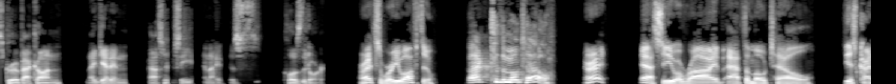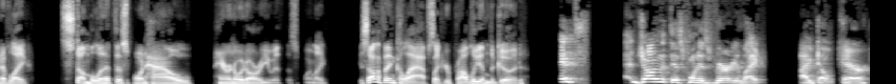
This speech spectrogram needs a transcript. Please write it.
screw it back on. And I get in passenger seat and I just close the door. All right. So where are you off to? back to the motel. All right. Yeah. So you arrive at the motel. You just kind of like stumble in at this point. How paranoid are you at this point? Like you saw the thing collapse. Like you're probably in the good. It's John at this point is very like, I don't care.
